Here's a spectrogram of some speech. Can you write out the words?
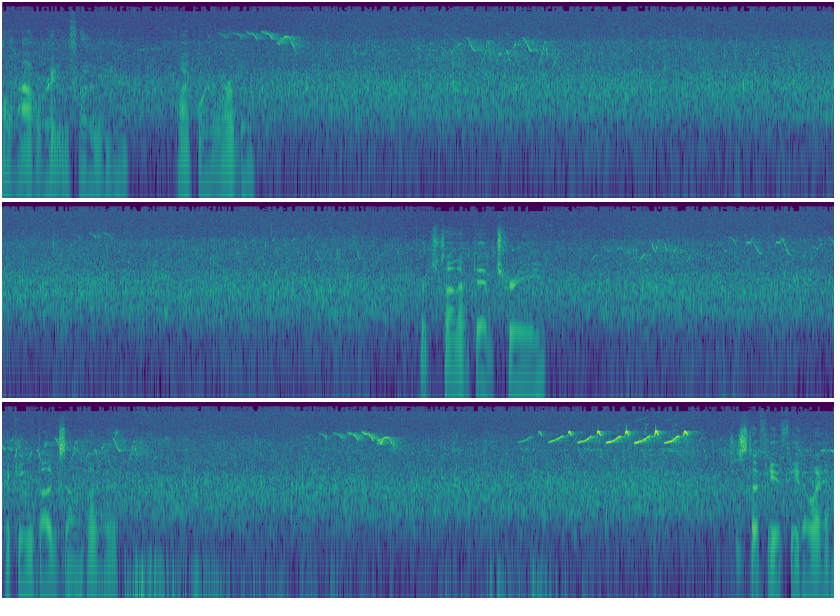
Oh wow, right in front of me here. Black white warbler. Perched on a dead tree. Picking bugs off of it. Just a few feet away.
